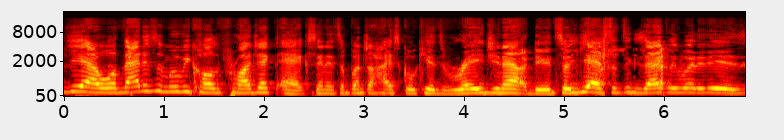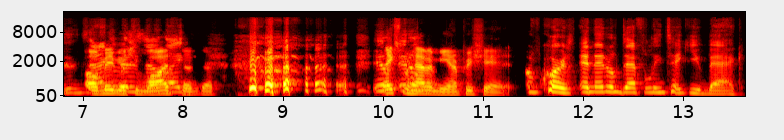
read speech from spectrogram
Yeah, well, that is a movie called Project X, and it's a bunch of high school kids raging out, dude. So yes, that's exactly what it is. Exactly oh, maybe I should watch like. it. Thanks for having me. I appreciate it. Of course, and it'll definitely take you back.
